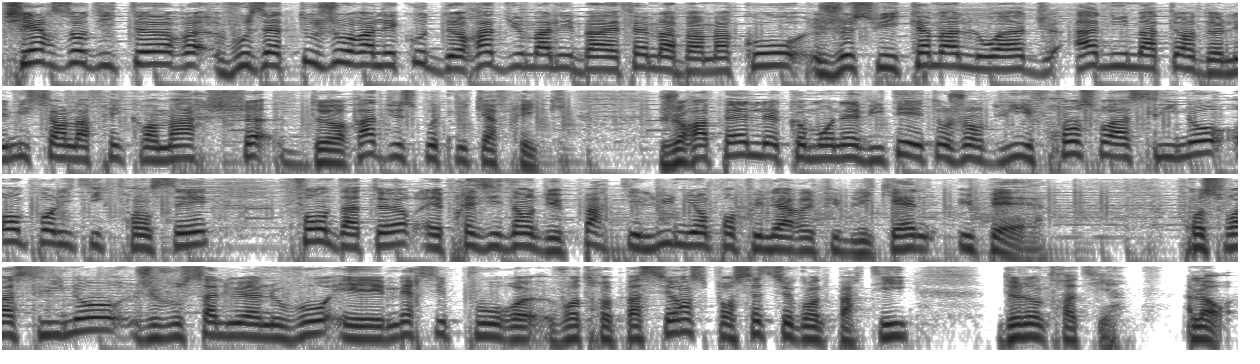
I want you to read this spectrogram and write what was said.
Chers auditeurs, vous êtes toujours à l'écoute de Radio Maliba FM à Bamako. Je suis Kamal Louadj, animateur de l'émission L'Afrique en marche de Radio Sputnik Afrique. Je rappelle que mon invité est aujourd'hui François Asselineau, homme politique français, fondateur et président du parti L'Union populaire républicaine, UPR. François Asselineau, je vous salue à nouveau et merci pour votre patience pour cette seconde partie de l'entretien. Alors,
